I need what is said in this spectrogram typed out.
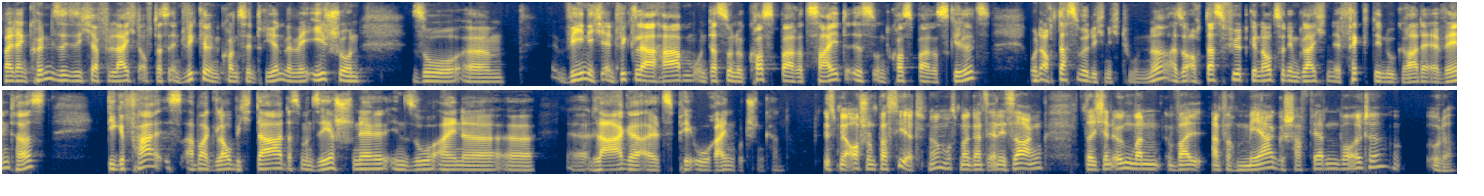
weil dann können sie sich ja vielleicht auf das Entwickeln konzentrieren, wenn wir eh schon so ähm, wenig Entwickler haben und das so eine kostbare Zeit ist und kostbare Skills. Und auch das würde ich nicht tun. Ne? Also auch das führt genau zu dem gleichen Effekt, den du gerade erwähnt hast. Die Gefahr ist aber, glaube ich, da, dass man sehr schnell in so eine äh, Lage als PO reinrutschen kann. Ist mir auch schon passiert, ne? muss man ganz ehrlich sagen, dass ich dann irgendwann, weil einfach mehr geschafft werden wollte oder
